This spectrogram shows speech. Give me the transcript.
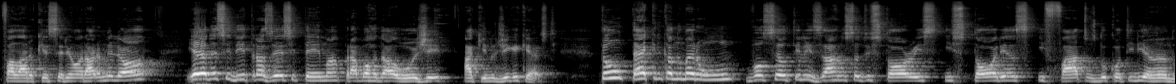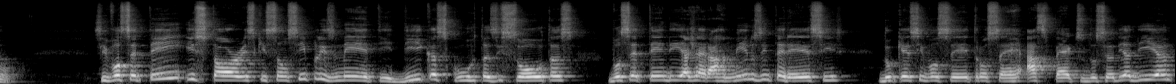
falaram que seria um horário melhor. E aí eu decidi trazer esse tema para abordar hoje aqui no Digcast. Então, técnica número um, você utilizar nos seus stories histórias e fatos do cotidiano. Se você tem stories que são simplesmente dicas curtas e soltas, você tende a gerar menos interesse do que se você trouxer aspectos do seu dia a dia,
